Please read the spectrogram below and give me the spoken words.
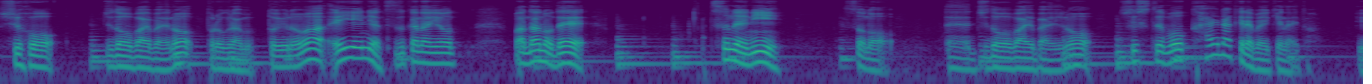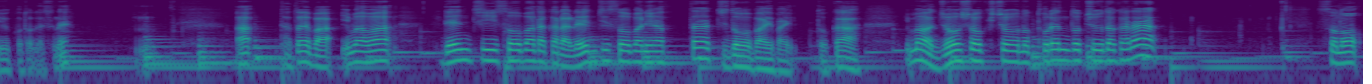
手法自動売買のプログラムというのは永遠には続かないよ、まあ、なので常にその、えー、自動売買のシステムを変えなければいけないということですね。うん、あ例えば今はレンジ相場だからレンジ相場にあった自動売買とか今は上昇基調のトレンド中だからその、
